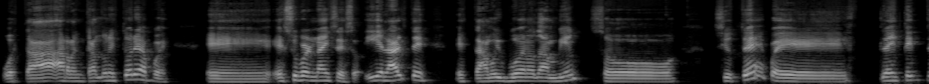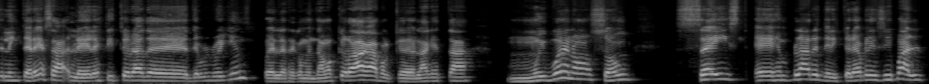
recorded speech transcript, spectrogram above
o está arrancando una historia, pues eh, es súper nice eso. Y el arte está muy bueno también. So, si usted pues le, interesa leer esta historia de Devil Regents, pues le recomendamos que lo haga porque de verdad que está muy bueno. Son seis ejemplares de la historia principal,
